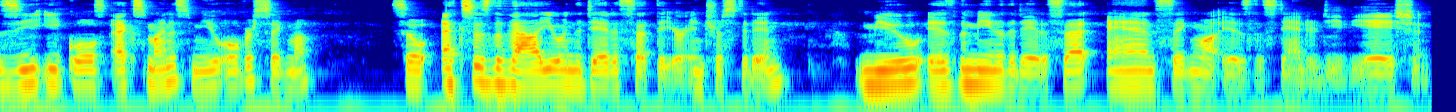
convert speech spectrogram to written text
z equals x minus mu over sigma. So x is the value in the data set that you're interested in. Mu is the mean of the data set, and sigma is the standard deviation.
